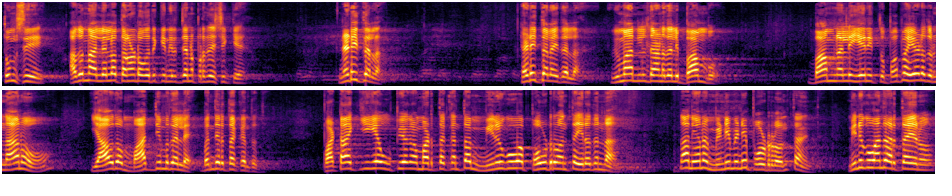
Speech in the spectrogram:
ತುಂಬಿಸಿ ಅದನ್ನು ಅಲ್ಲೆಲ್ಲೋ ತಗೊಂಡೋಗೋದಕ್ಕೆ ನಿರ್ಜನ ಪ್ರದೇಶಕ್ಕೆ. ನಡೀತಲ್ಲ. ನಡೀತಲ್ಲ ಇದೆಲ್ಲ. ವಿಮಾನ ನಿಲ್ದಾಣದಲ್ಲಿ ಬಾಂಬು. ಬಾಂಬ್ನಲ್ಲಿ ಏನಿತ್ತು? ಪಾಪ ಹೇಳಿದ್ರು ನಾನು ಯಾವುದೋ ಮಾಧ್ಯಮದಲ್ಲೇ ಬಂದಿರತಕ್ಕಂಥದ್ದು. ಪಟಾಕಿಗೆ ಉಪಯೋಗ ಮಾಡ್ತಕ್ಕಂಥ ಮಿನುಗುವ ಪೌಡ್ರು ಅಂತ ಇರೋದನ್ನು ನಾನೇನೋ ಮಿಣಿ ಮಿಣಿ ಪೌಡ್ರು ಅಂತ ಅಂದೆ. ಮಿನುಗುವ ಅಂದರೆ ಅರ್ಥ ಏನು?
